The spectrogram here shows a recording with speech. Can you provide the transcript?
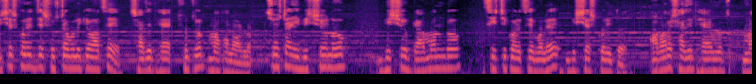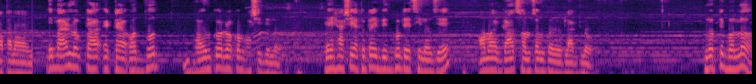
বিশেষ করে যে সুষ্টা বলে কেউ আছে? সাজেদ হ্যাঁ সূচক মাথা নাড়ল। সুষ্ঠা এই বিশ্বলোক, বিশ্ব ব্রাহ্মণ্ড সৃষ্টি করেছে বলে বিশ্বাস করিত আবারও সাজিদ হ্যাঁ মাথা নাড়াল। এবার লোকটা একটা অদ্ভুত, ভয়ঙ্কর রকম হাসি দিল। এই হাসি এতটাই বিদ্ঘুটে ছিল যে আমার গা ছমছম করে লাগল। লোকটি বলল,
